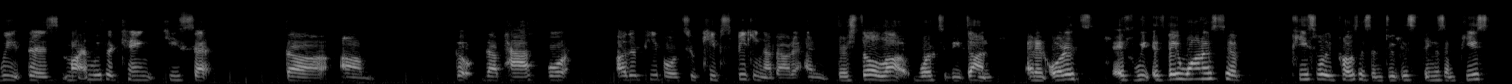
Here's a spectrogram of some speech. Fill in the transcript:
we there's Martin Luther King. He set the um the the path for other people to keep speaking about it, and there's still a lot of work to be done. And in order, to, if we if they want us to peacefully protest and do these things in peace,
